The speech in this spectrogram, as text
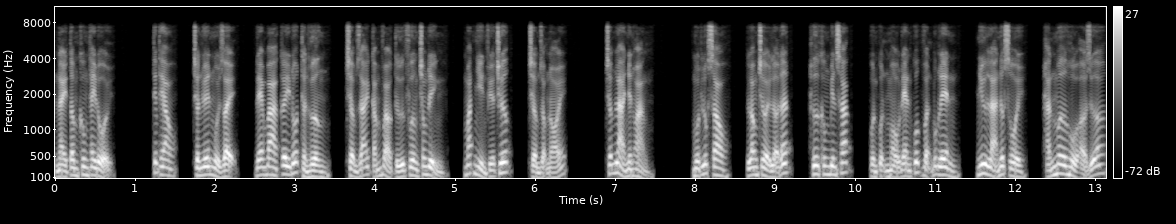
này tâm không thay đổi. Tiếp theo trần uyên ngồi dậy, đem ba cây đốt thần hương, chậm rãi cắm vào tứ phương trong đỉnh, mắt nhìn phía trước, trầm giọng nói chấm là nhân hoàng. Một lúc sau, long trời lở đất, hư không biên sắc, quần quận màu đen quốc vận bốc lên, như là nước sôi, hắn mơ hồ ở giữa,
